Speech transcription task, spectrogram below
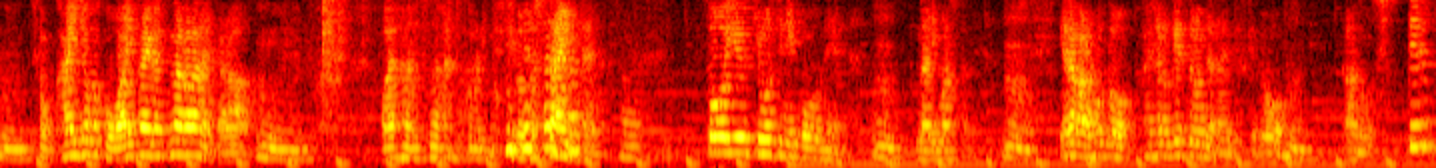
うん。なしかも会場がこう w i f i が繋がらないからうん。w i f i の繋がるところに行って仕事したいみたいな。そういう気持ちにこうねうん。なりましたね。うん。いやだから本当最初の結論じゃないですけど、あの知ってる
